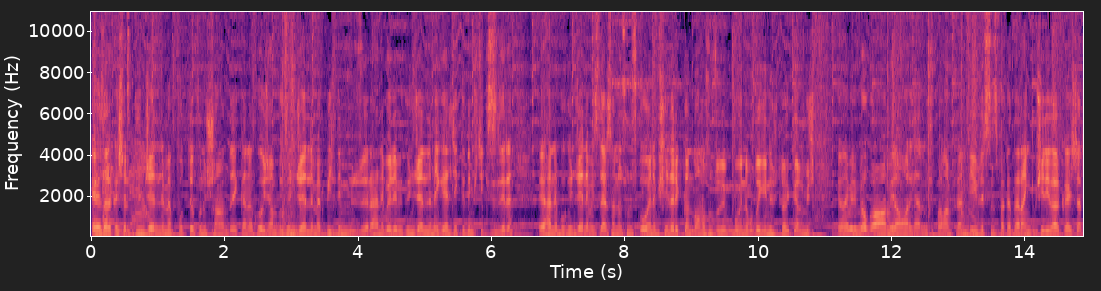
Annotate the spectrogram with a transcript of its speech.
Evet arkadaşlar güncelleme fotoğrafını şu anda ekrana koyacağım. Bu güncelleme bildiğimiz üzere hani böyle bir güncelleme gelecekti demiştik sizlere. E, hani bu güncelleme sizler sanıyorsunuz ki oyuna bir şeyler eklendi. Anasını satayım bu oyuna burada yeni bir şey gelmiş. Ya ne bileyim yok aa Miramar gelmiş falan filan diyebilirsiniz fakat herhangi bir şey değil arkadaşlar.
